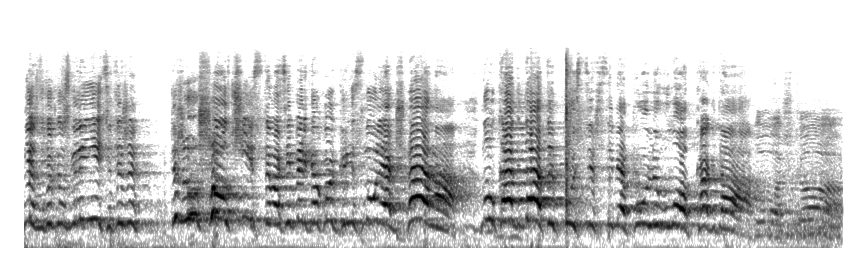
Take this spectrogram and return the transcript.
Нет, вы только взгляните, ты же, ты же ушел чистым, а теперь какой грязнуля Джена! Ну когда ты пустишь себе пулю в лоб, когда? что, что?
